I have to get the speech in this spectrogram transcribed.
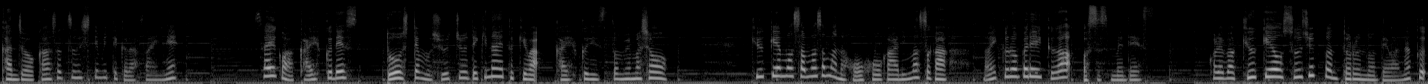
感情を観察してみてくださいね。最後は回復です。どうしても集中できない時は回復に努めましょう。休憩も様々な方法がありますがマイクロブレイクがおすすめです。これは休憩を数十分取るのではなく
